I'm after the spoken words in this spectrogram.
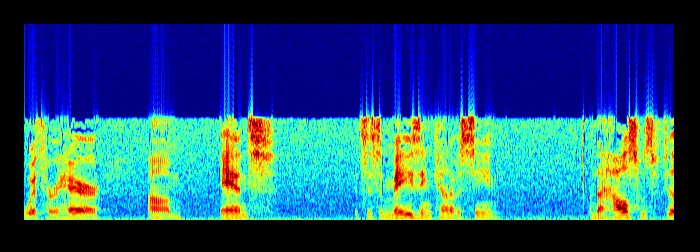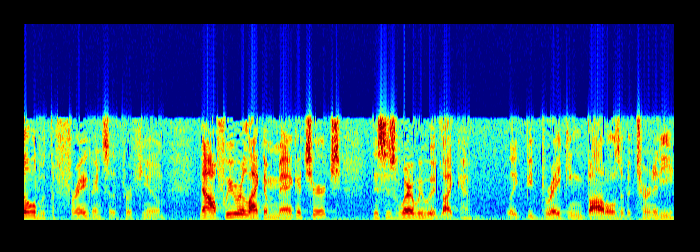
with her hair um, and it's this amazing kind of a scene. And the house was filled with the fragrance of the perfume. Now, if we were like a mega church, this is where we would like have like be breaking bottles of eternity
